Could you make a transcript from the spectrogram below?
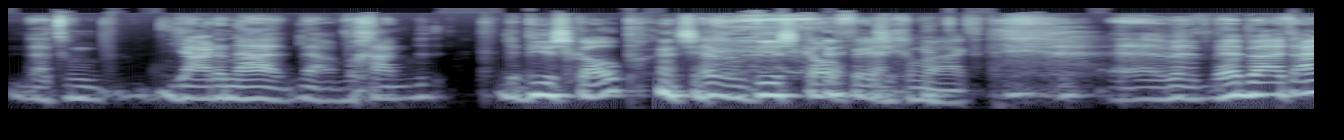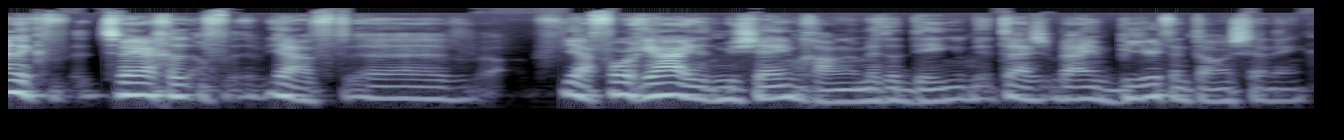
nou, toen, een jaar daarna, nou, we gaan de bioscoop. Ze hebben een bioscoopversie gemaakt. Eh, we, we hebben uiteindelijk twee jaar of ja, eh, ja, vorig jaar in het museum gehangen met dat ding, tijdens, bij een biertentoonstelling.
